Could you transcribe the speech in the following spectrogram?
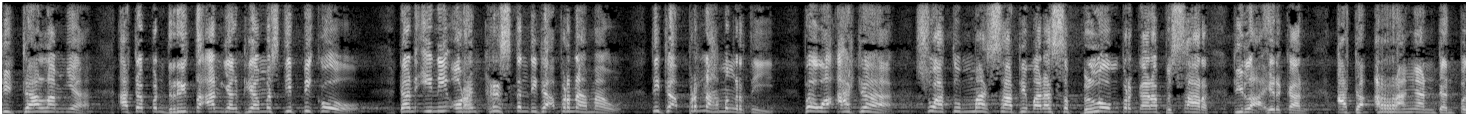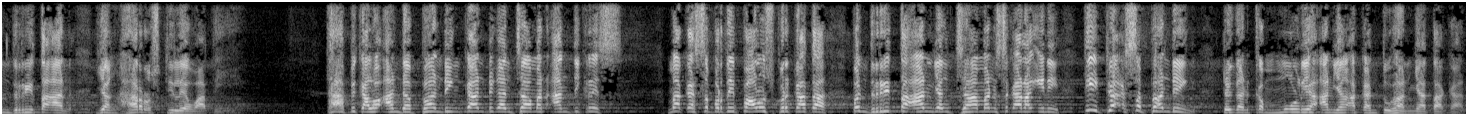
di dalamnya. Ada penderitaan yang dia mesti pikul. Dan ini orang Kristen tidak pernah mau. Tidak pernah mengerti. Bahwa ada suatu masa di mana sebelum perkara besar dilahirkan. Ada erangan dan penderitaan yang harus dilewati. Tapi kalau Anda bandingkan dengan zaman antikris, maka seperti Paulus berkata, penderitaan yang zaman sekarang ini tidak sebanding dengan kemuliaan yang akan Tuhan nyatakan.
